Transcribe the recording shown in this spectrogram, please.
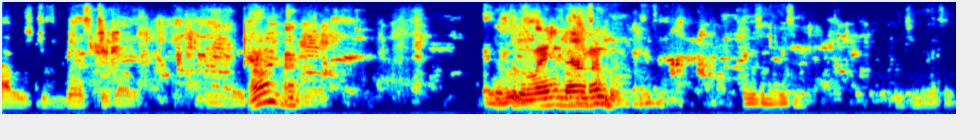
I was just blessed to go. You know, Oh, and it was- land down under. It was amazing. It was amazing.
